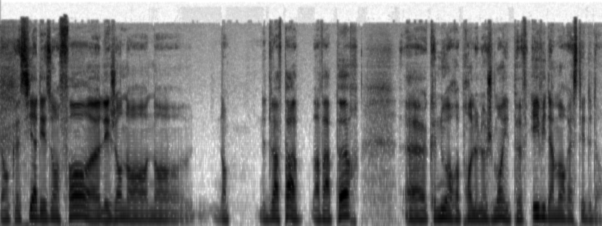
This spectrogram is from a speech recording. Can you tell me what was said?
Donc, euh, s'il y a des enfants, euh, les gens n'en- n'en- n'en- ne doivent pas avoir peur euh, que nous, on reprend le logement. Ils peuvent évidemment rester dedans.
